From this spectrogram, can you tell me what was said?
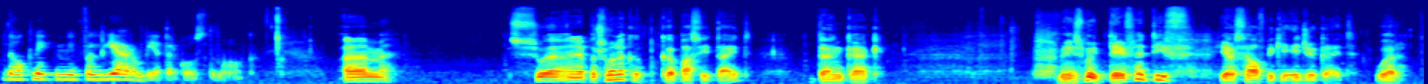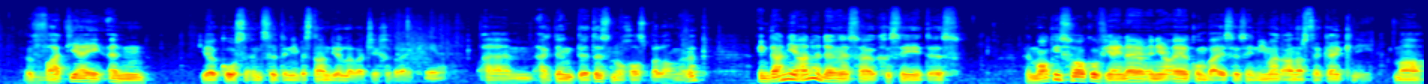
dalk net moet wil leer om beter kos te maak. Ehm um, so in 'n persoonlike kapasiteit dink ek mens moet definitief jouself bietjie educate oor wat jy in jou kos insit en die bestanddele wat jy gebruik. Ja. Ehm um, ek dink dit is nogals belangrik. En dan die ander ding is sou ek gesê het is dit maak nie saak of jy nou in jou eie kombuis is en niemand anders te kyk nie, maar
